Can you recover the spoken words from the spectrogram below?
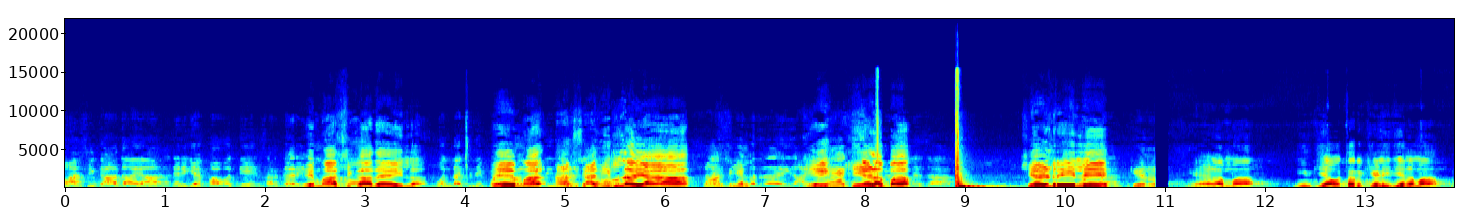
ವಾರ್ಷಿಕ ಆದಾಯ ತೆರಿಗೆ ಪಾವತಿ ಸರ್ಕಾರಿ ಏ ಮಾಸಿಕ ಆದಾಯ ಇಲ್ಲ ಏ ಮಾ ಅದಿಲ್ಲಯ್ಯ ಏ ಕೇಳಪ್ಪ. ಕೇಳ್ರಿ ಇಲ್ಲಿ. ಕೇಳಮ್ಮ ನೀನ್ ಯಾವತ್ತಾರು ಕೇಳಿದ್ಯೇನಮ್ಮ So it's an,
